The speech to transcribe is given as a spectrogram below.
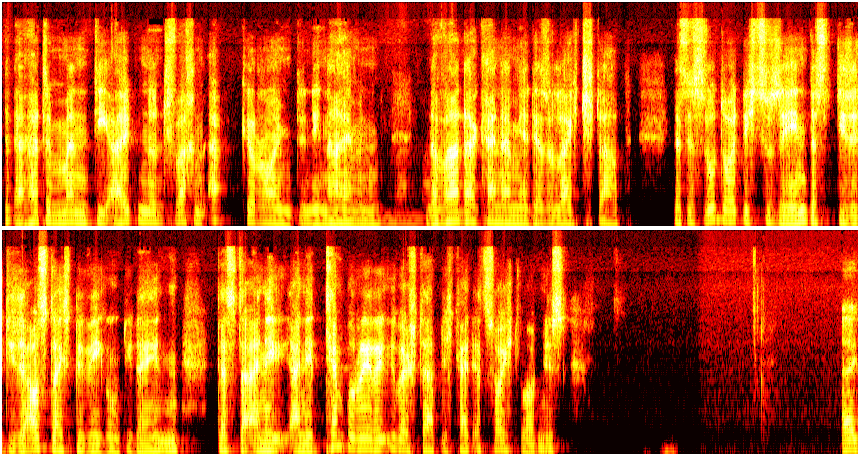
Da hatte man die Alten und Schwachen abgeräumt in den Heimen. Da war da keiner mehr, der so leicht starb. Das ist so deutlich zu sehen, dass diese, diese Ausgleichsbewegung, die da hinten, dass da eine, eine temporäre Übersterblichkeit erzeugt worden ist. Äh,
